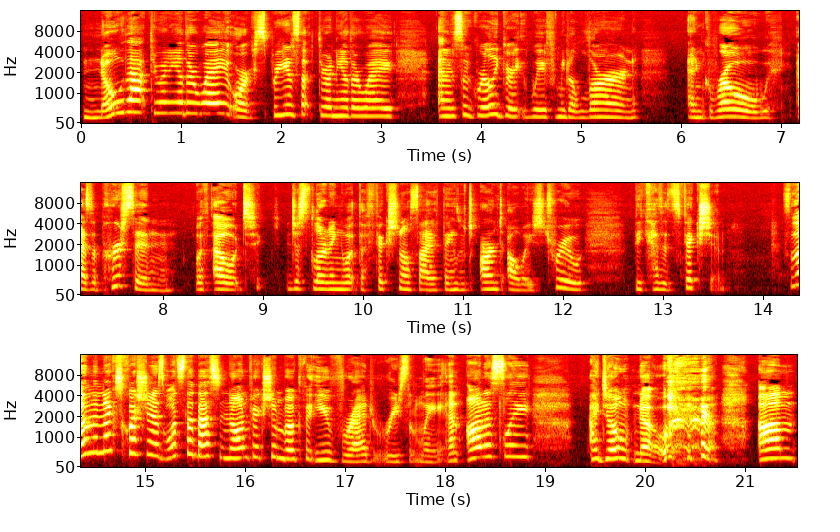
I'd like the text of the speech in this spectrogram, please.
know that through any other way or experience that through any other way. And it's a really great way for me to learn and grow as a person without just learning about the fictional side of things, which aren't always true because it's fiction. So then the next question is, what's the best nonfiction book that you've read recently? And honestly, I don't know. um,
